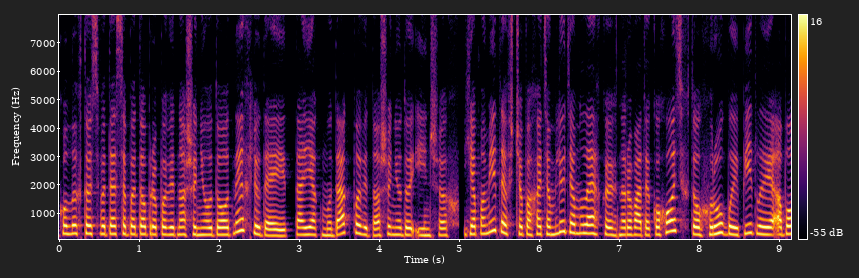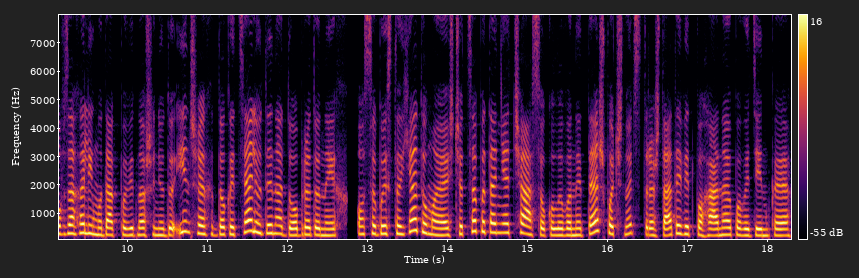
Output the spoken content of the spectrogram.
Коли хтось веде себе добре по відношенню до одних людей, та як мудак по відношенню до інших. Я помітив, що багатьом людям легко ігнорувати когось, хто грубий, підлий або взагалі мудак по відношенню до інших, доки ця людина добра до них. Особисто я думаю, що це питання часу, коли вони теж почнуть страждати від поганої поведінки.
